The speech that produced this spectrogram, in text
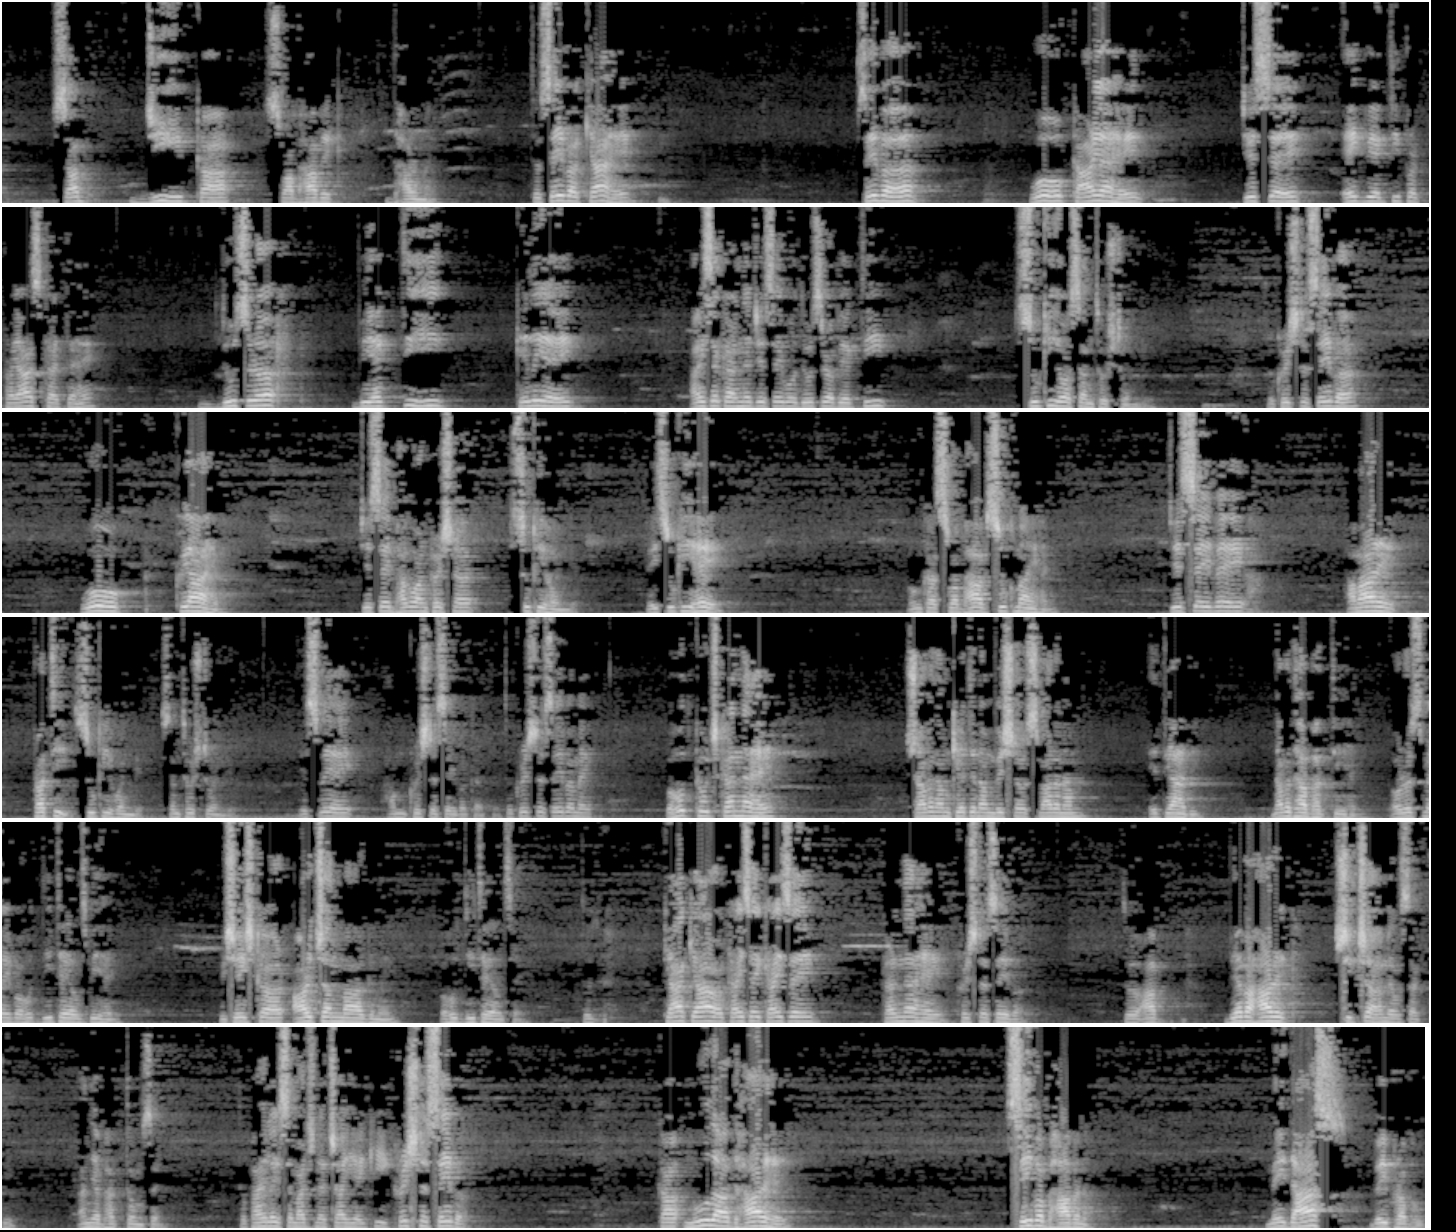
सब जीव का स्वाभाविक धर्म है। तो सेवा क्या है? सेवा वो कार्य है जिससे एक व्यक्ति प्रयास करते हैं। दूसरा व्यक्ति के लिए ऐसा करने जिससे वो दूसरा व्यक्ति सुखी और संतुष्ट होंगे। तो कृष्ण सेवा वो क्रिया है जिससे भगवान कृष्ण सुखी होंगे। ये सुखी है, उनका स्वभाव सुखमय है, जिससे वे हमारे प्रति सुखी होंगे, संतुष्ट होंगे। इसलिए हम कृष्ण सेवा करते तो कृष्ण सेवा में बहुत कुछ करना है। श्रवणम कीर्तनम विष्णु स्मरणम इत्यादि। नवधा भक्ति है, और उसमें बहुत डिटेल्स भी है। विशेषकर अर्चन मार्ग में बहुत डिटेल्स है। तो क्या क्या और कैसे कैसे करना है कृष्ण सेवा तो आप व्यवहारिक शिक्षा मिल सकती अन्य भक्तों से। तो पहले समझना चाहिए कि कृष्ण सेवा का मूल आधार है सेवा भावना। मैं दास वे प्रभु।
